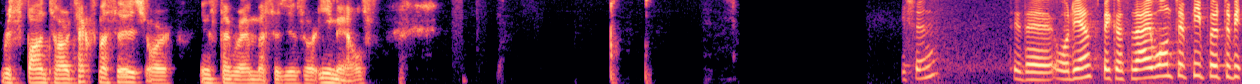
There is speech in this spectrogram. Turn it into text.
respond to our text message or Instagram messages or emails. to the audience because I want the people to be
